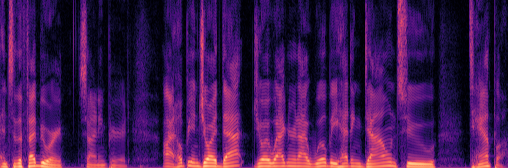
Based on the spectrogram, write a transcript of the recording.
into the February signing period. All right, hope you enjoyed that. Joey Wagner and I will be heading down to Tampa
